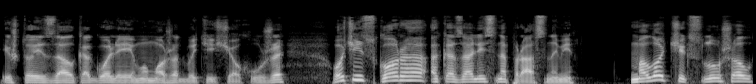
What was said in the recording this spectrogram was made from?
и что из-за алкоголя ему может быть еще хуже, очень скоро оказались напрасными. Молодчик слушал,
